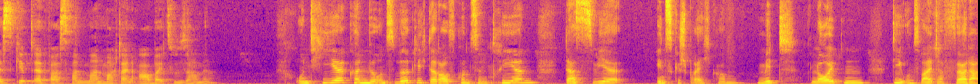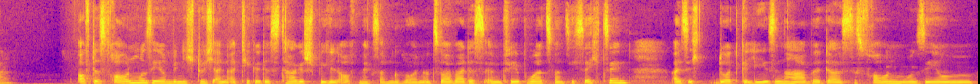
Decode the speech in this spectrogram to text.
es gibt etwas, wann man macht eine Arbeit zusammen. Und hier können wir uns wirklich darauf konzentrieren, dass wir ins Gespräch kommen mit Leuten, die uns weiter fördern. Auf das Frauenmuseum bin ich durch einen Artikel des Tagesspiegel aufmerksam geworden. Und zwar war das im Februar 2016, als ich dort gelesen habe, dass das Frauenmuseum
